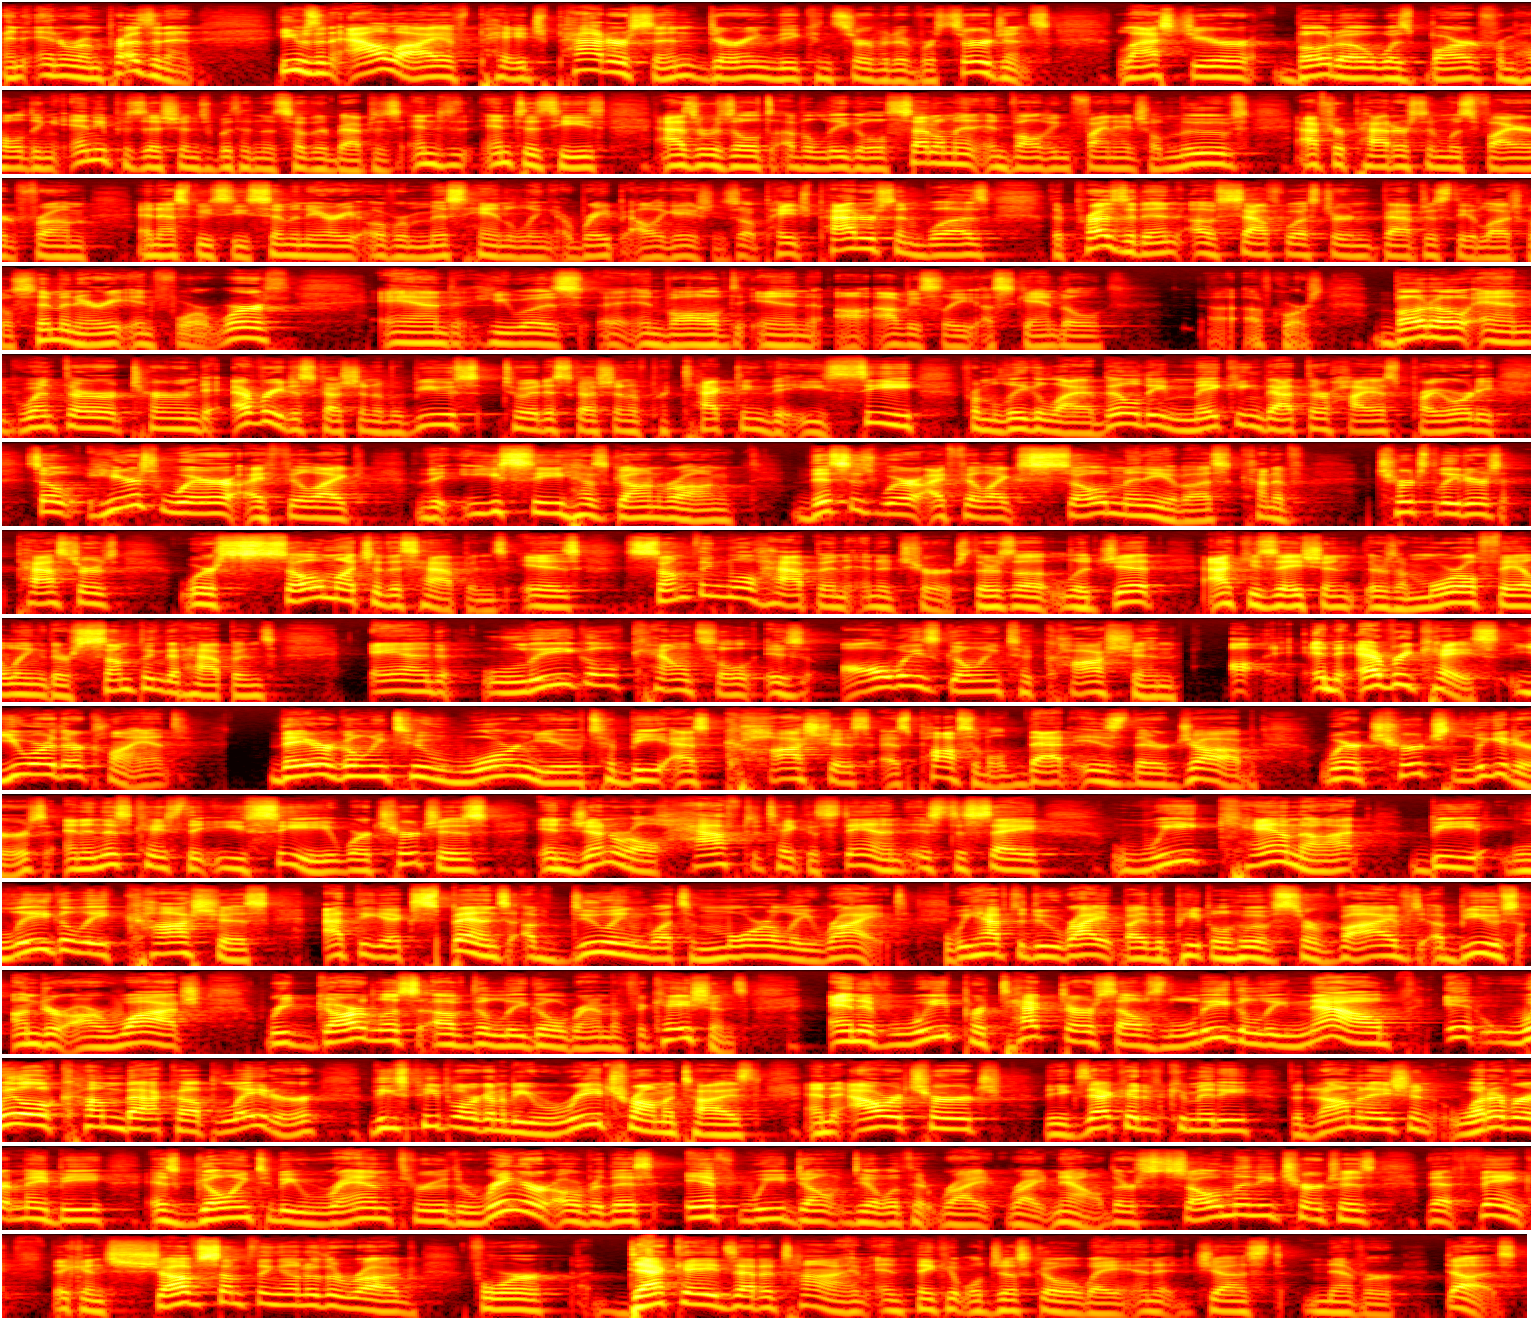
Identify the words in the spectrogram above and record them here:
and interim president. He was an ally of Paige Patterson during the conservative resurgence. Last year, Boto was barred from holding any positions within the Southern Baptist ent- entities as a result of a legal settlement involving financial moves after Patterson was fired from an SBC seminary over mishandling a rape allegation. So, Paige Patterson was the president of Southwestern Baptist Theological Seminary in Fort Worth, and he was uh, involved in uh, obviously a scandal uh, of course. Boto and Guenther turned every discussion of abuse to a discussion of protecting the EC from legal liability, making that their highest priority. So here's where I feel like the EC has gone wrong. This is where I feel like so many of us, kind of church leaders, pastors, where so much of this happens is something will happen in a church. There's a legit accusation, there's a moral failing, there's something that happens and legal counsel is always going to caution uh, in every case, you are their client. they are going to warn you to be as cautious as possible. That is their job. Where church leaders, and in this case the EC, where churches in general have to take a stand, is to say, we cannot be legally cautious at the expense of doing what's morally right. We have to do right by the people who have survived abuse under our watch, regardless of the legal ramifications. And if we protect ourselves legally now, it will come back up later. These people are going to be re traumatized, and our church, the executive committee, the denomination, whatever it may be, is going to be ran through the ringer over this if we don't deal with it right right now. There's so many churches that think they can shove something under the rug for decades at a time and think it will just go away, and it just never does.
